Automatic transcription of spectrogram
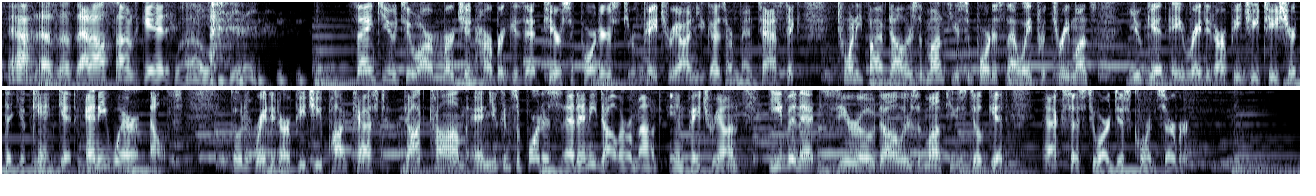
yeah, that, that, that all sounds good. wow. Yeah. Thank you to our Merchant Harbor Gazette tier supporters through Patreon. You guys are fantastic. $25 a month. You support us that way for three months. You get a Rated RPG t shirt that you can't get anywhere else. Go to ratedrpgpodcast.com and you can support us at any dollar amount in Patreon. Even at $0 a month, you still get access to our Discord server.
